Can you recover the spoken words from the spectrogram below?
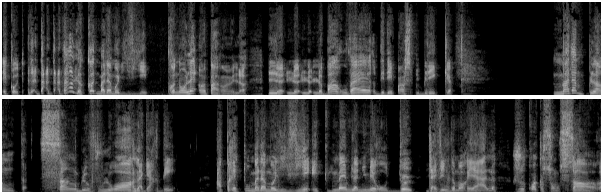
Écoute, dans, le cas de Mme Olivier, prenons-les un par un, là. Le, le, le bar ouvert des dépenses publiques. Madame Plante semble vouloir la garder. Après tout, Madame Olivier est tout de même la numéro 2 de la ville de Montréal. Je crois que son sort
